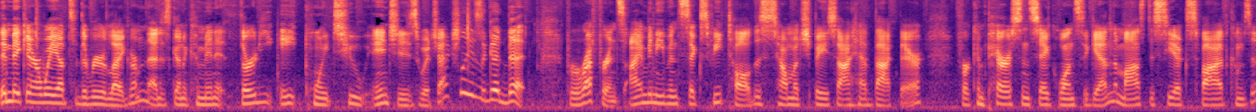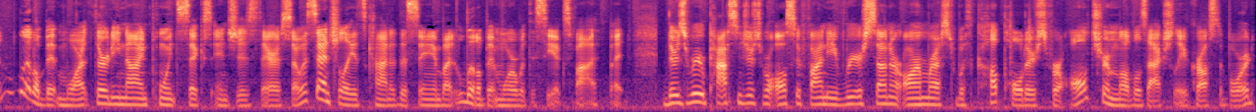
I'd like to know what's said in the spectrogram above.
Then making our way up to the rear legroom, that is going to come in at 38.2 inches, which actually is a good bit. For reference, I'm an even six feet tall. This is how much space I have back there. For comparison's sake, once again, the Mazda CX-5 comes in a little bit more at 39.6 inches there. So essentially it's kind of the same, but a little bit more with the CX-5. But those rear passengers will also find a rear center armrest with cup holders for all trim levels actually across the board.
